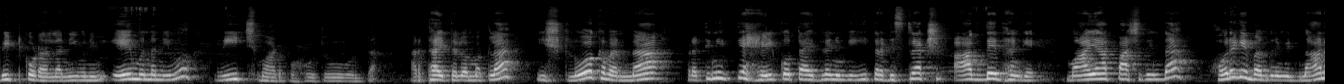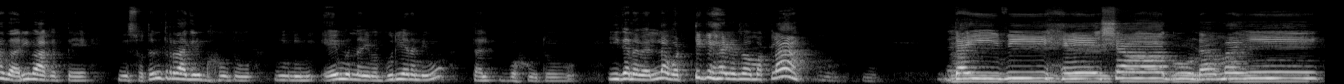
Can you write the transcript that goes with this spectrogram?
ಬಿಟ್ಕೊಡಲ್ಲ. ನೀವು ನಿಮ್ಮ ಏಮನ್ನು ನೀವು ರೀಚ್ ಮಾಡಬಹುದು ಅಂತ. ಅರ್ಥ ಆಯ್ತಲ್ವ ಮಕ್ಕಳ? ಈ ಶ್ಲೋಕವನ್ನು ಪ್ರತಿನಿತ್ಯ ಹೇಳ್ಕೊತಾ ಇದ್ದರೆ ನಿಮಗೆ ಈ ಥರ ಡಿಸ್ಟ್ರ್ಯಾಕ್ಷನ್ ಆಗದೇ ಇದ್ದಂಗೆ ಮಾಯಾಪಾಶದಿಂದ ಹೊರಗೆ ಬಂದು ನಿಮಗೆ ಜ್ಞಾನದ ಅರಿವಾಗುತ್ತೆ. ನೀವು ಸ್ವತಂತ್ರರಾಗಿರಬಹುದು. ನೀವು ನಿಮ್ಮ ಏಮನ್ನು ನಿಮ್ಮ ಗುರಿಯನ್ನು ನೀವು ತಲುಪಬಹುದು. ಈಗ ನಾವೆಲ್ಲ ಒಟ್ಟಿಗೆ ಹೇಳೋಣ ಮಕ್ಕಳ? दैवी हेषा गुणमयी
